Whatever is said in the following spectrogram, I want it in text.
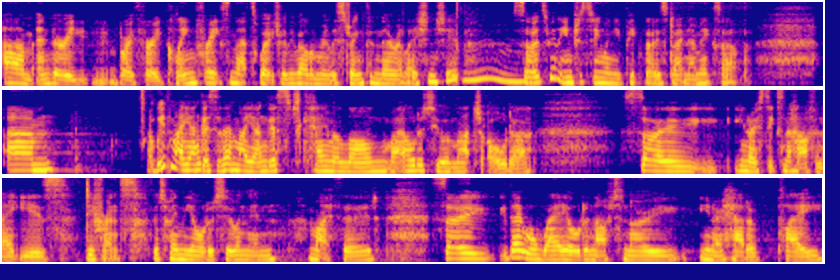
um, and very both very clean freaks, and that's worked really well and really strengthened their relationship. So it's really interesting when you pick those dynamics up. Um, with my youngest, and then my youngest came along. My older two are much older. So, you know, six and a half and eight years difference between the older two and then my third. So they were way old enough to know, you know, how to play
